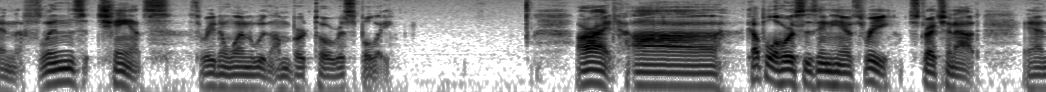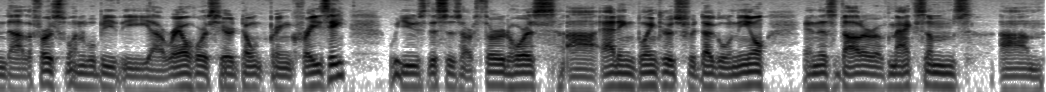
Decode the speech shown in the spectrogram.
And Flynn's Chance, three to one with Umberto Rispoli. All right, a uh, couple of horses in here, three stretching out. And uh, the first one will be the uh, rail horse here, Don't Bring Crazy. We use this as our third horse, uh, adding blinkers for Doug O'Neill and this daughter of Maxim's, um,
